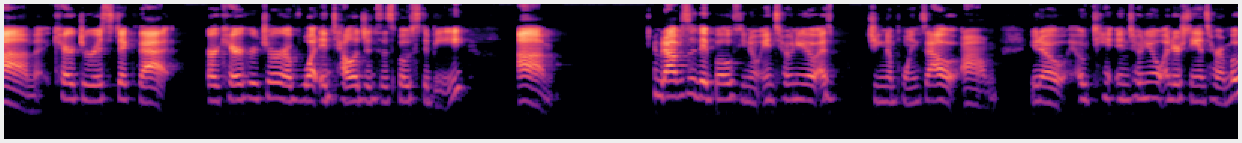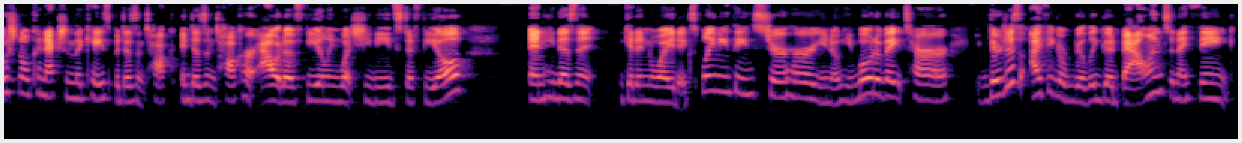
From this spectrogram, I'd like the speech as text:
um, characteristic that or caricature of what intelligence is supposed to be. Um, but obviously, they both, you know, Antonio, as Gina points out, um, you know, Antonio understands her emotional connection the case, but doesn't talk and doesn't talk her out of feeling what she needs to feel, and he doesn't get annoyed explaining things to her. You know, he motivates her. They're just, I think, a really good balance, and I think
